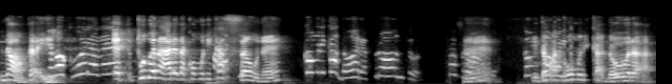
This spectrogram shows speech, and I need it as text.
Não, peraí. Que loucura, né? É, tudo é na área da comunicação, né? Comunicadora, pronto. Tá pronto. É. Então, a comunicadora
